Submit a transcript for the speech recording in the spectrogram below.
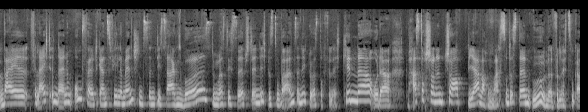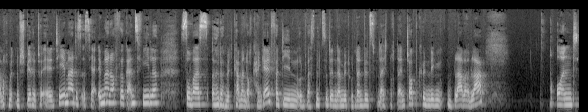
Weil vielleicht in deinem Umfeld ganz viele Menschen sind, die sagen, was, du machst dich selbstständig, bist du wahnsinnig, du hast doch vielleicht Kinder oder du hast doch schon einen Job, ja, warum machst du das denn? Uh, und dann vielleicht sogar noch mit einem spirituellen Thema, das ist ja immer noch für ganz viele sowas, äh, damit kann man doch kein Geld verdienen. Und was willst du denn damit? Und dann willst du vielleicht noch deinen Job kündigen und bla bla bla. Und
